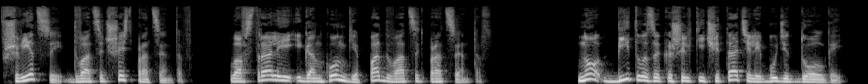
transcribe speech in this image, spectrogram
в Швеции – 26%, в Австралии и Гонконге – по 20%. Но битва за кошельки читателей будет долгой.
